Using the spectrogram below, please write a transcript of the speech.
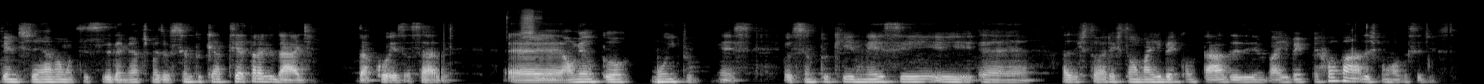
que a gente erra muitos esses elementos, mas eu sinto que a teatralidade da coisa, sabe? É, aumentou muito nesse. Eu sinto que nesse é, as histórias estão mais bem contadas e mais bem performadas, como você disse.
